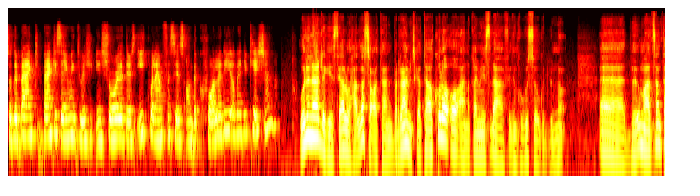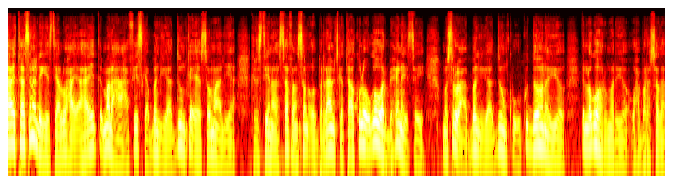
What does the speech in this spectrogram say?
So the bank bank is aiming to ensure that there's equal emphasis on the quality of education. Welina dhegaystayaal waxaad la socotaan barnaamijka taakulo oo aan khamiis dhaaf idinkugu soo gudbinno. Aad bay u mahadsan tahay taasina dhegeystayaal waxay ahayd madaxa xafiiska bangiga adduunka ee soomaaliya. Christina stefanson oo barnaamijka taakulo uga warbixinaysay mashruuca bangiga adduunka uu ku doonayo in lagu horumariyo waxbarashada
